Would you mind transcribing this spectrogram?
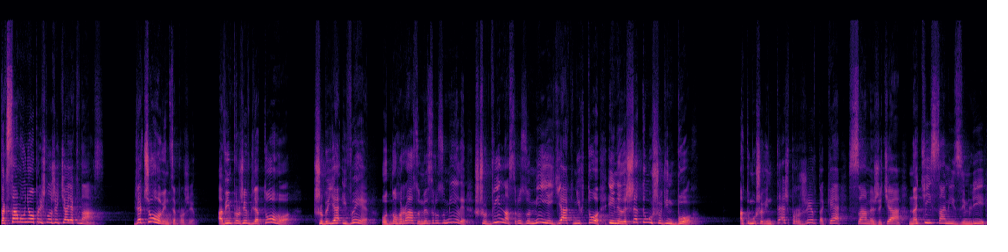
Так само у нього прийшло життя, як в нас. Для чого він це прожив? А він прожив для того, щоб я і ви одного разу ми зрозуміли, що він нас розуміє як ніхто. І не лише тому, що він Бог, а тому, що він теж прожив таке саме життя на тій самій землі,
